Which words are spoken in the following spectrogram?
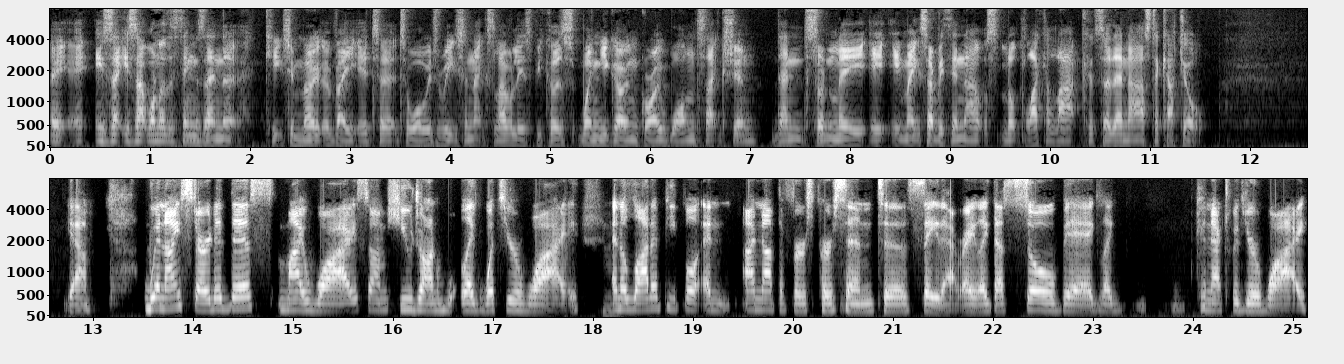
Is that is that one of the things then that keeps you motivated to, to always reach the next level is because when you go and grow one section then suddenly it, it makes everything else look like a lack so then it has to catch up. Yeah. When i started this my why so i'm huge on like what's your why? Hmm. and a lot of people and i'm not the first person to say that right? Like that's so big. Like connect with your why.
